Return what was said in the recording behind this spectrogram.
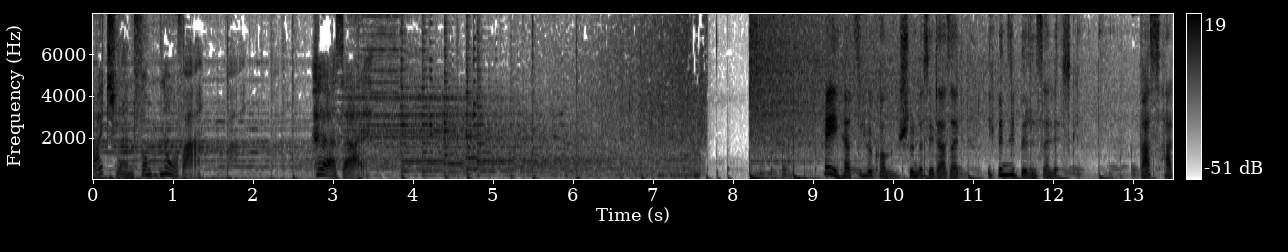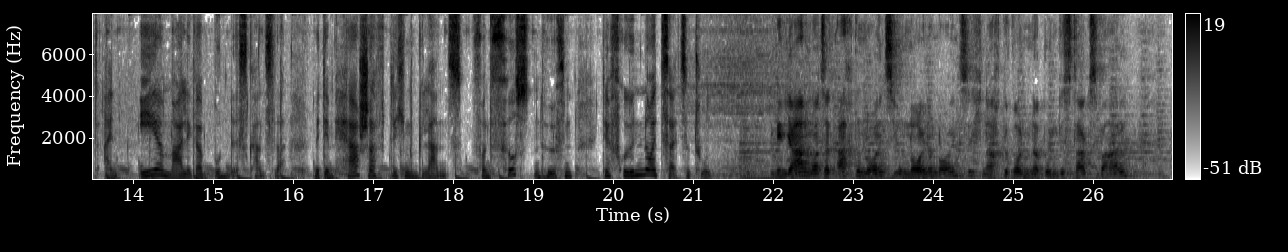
Deutschlandfunk Nova. Hörsaal. Hey, herzlich willkommen. Schön, dass ihr da seid. Ich bin Sibylle Salewski. Was hat ein ehemaliger Bundeskanzler mit dem herrschaftlichen Glanz von Fürstenhöfen der frühen Neuzeit zu tun? In den Jahren 1998 und 99 nach gewonnener Bundestagswahl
